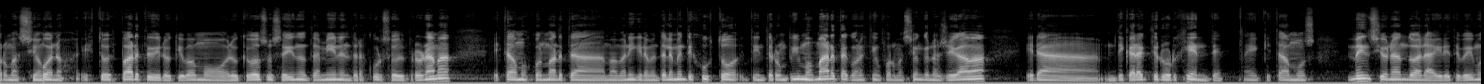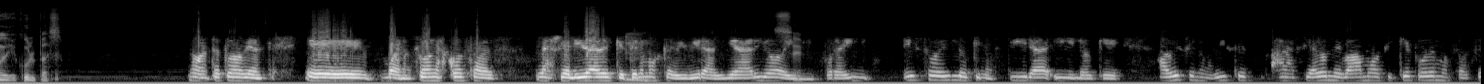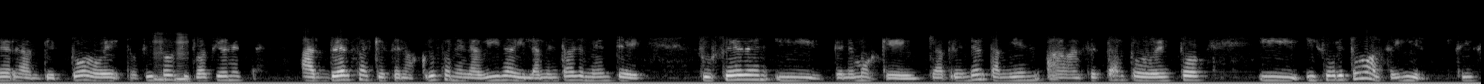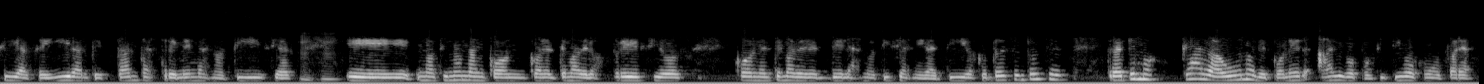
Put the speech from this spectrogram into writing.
información. Bueno, esto es parte de lo que vamos, lo que va sucediendo también en el transcurso del programa. Estábamos con Marta Mamani, que lamentablemente justo te interrumpimos, Marta, con esta información que nos llegaba. Era de carácter urgente, eh, que estábamos mencionando al aire. Te pedimos disculpas. No, está todo bien. Eh, bueno, son las cosas, las realidades que mm. tenemos que vivir a diario y por ahí eso es lo que nos tira y lo que a veces nos dice hacia dónde vamos y qué podemos hacer ante todo esto. Si son situaciones adversas que se nos cruzan en la vida y lamentablemente suceden y tenemos que, que aprender también a aceptar todo esto y, y sobre todo a seguir, sí, sí, a seguir ante tantas tremendas noticias. eh, nos inundan con, con el tema de los precios, con el tema de, de las noticias negativas, con todo eso. Entonces, tratemos cada uno de poner algo positivo como para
